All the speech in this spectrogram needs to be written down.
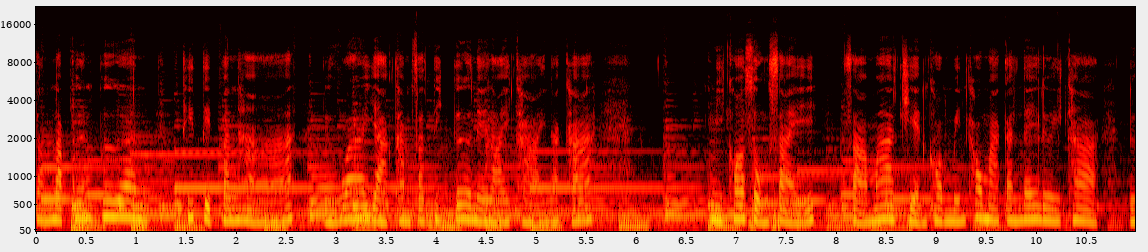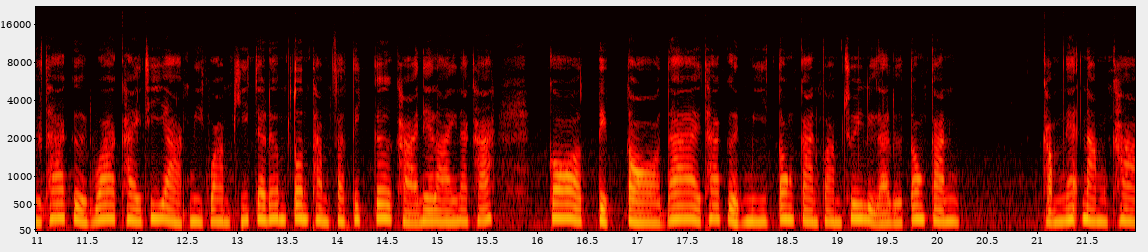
สำหรับเพื่อนๆที่ติดปัญหา หรือว่าอยากทำสติกเกอร์ในไลน์ขายนะคะ มีข้อสงสัย สามารถเขียนคอมเมนต์เข้ามากันได้เลยค่ะ หรือถ้าเกิดว่าใครที่อยากมีความคิดจะเริ่มต้นทำสติกเกอร์ขายในไลน์นะคะ ก็ติดต่อได้ถ้าเกิดมีต้องการความช่วยเหลือหรือต้องการคำแนะนำค่ะ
